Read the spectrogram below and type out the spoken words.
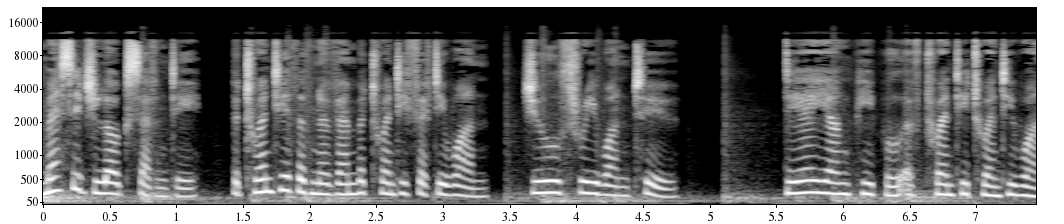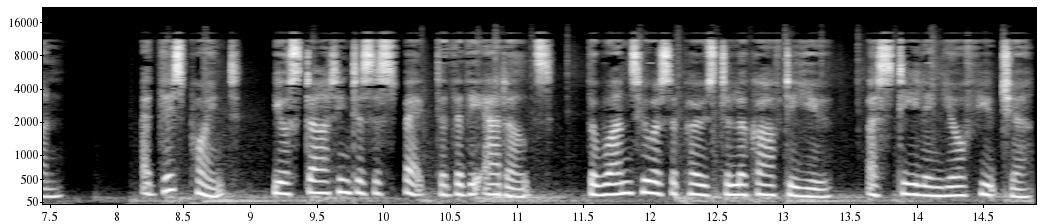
Message log 70, the 20th of November 2051, JEWL 312. Dear young people of 2021. At this point, you're starting to suspect that the adults, the ones who are supposed to look after you, are stealing your future.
